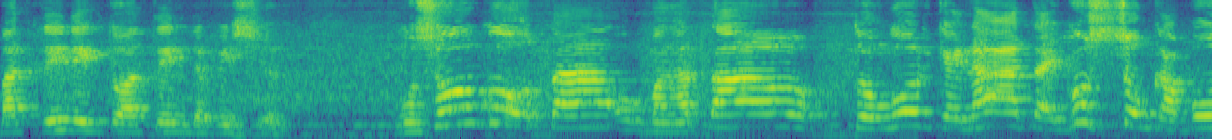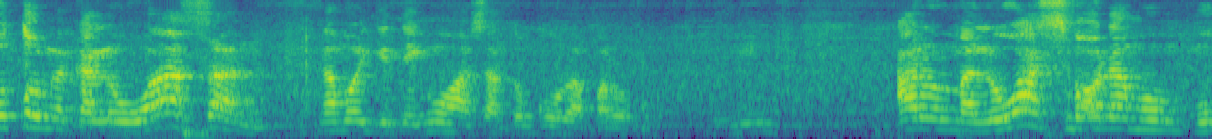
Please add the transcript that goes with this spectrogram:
but leading to attain the vision. Musugo ta og mga tao tungod kay naa tay gustong kabuton nga kaluwasan nga mo'y gitinguha sa atong kura parok. Aron maluwas mo na mo, mo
